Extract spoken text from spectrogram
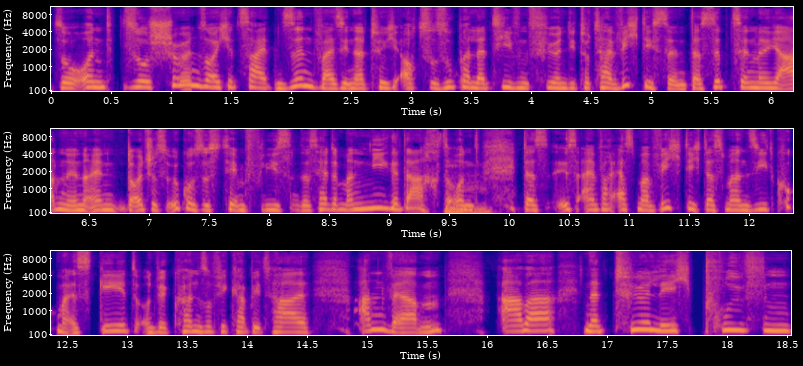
So und so schön solche Zeiten sind, weil sie natürlich auch zu Superlativen führen, die total wichtig sind, dass 17 Milliarden in ein deutsches Ökosystem fließen, das hätte man nie gedacht mhm. und das ist einfach erstmal wichtig wichtig, dass man sieht, guck mal, es geht und wir können so viel Kapital anwerben. Aber natürlich prüfen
